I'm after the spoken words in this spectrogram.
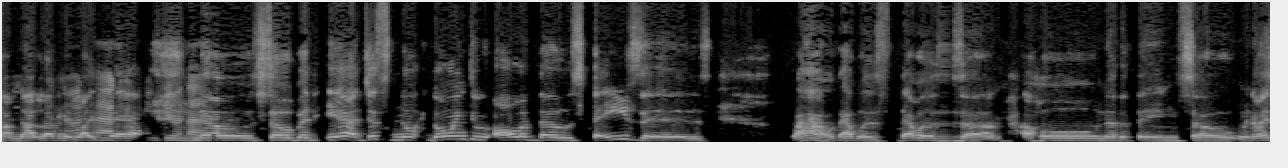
I'm not loving it like that. that. No, so but yeah, just no, going through all of those phases wow, that was that was um, a whole nother thing. So when I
